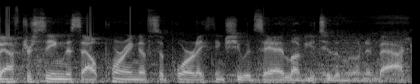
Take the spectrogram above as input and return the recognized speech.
After seeing this outpouring of support, I think she would say, I love you to the moon and back.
